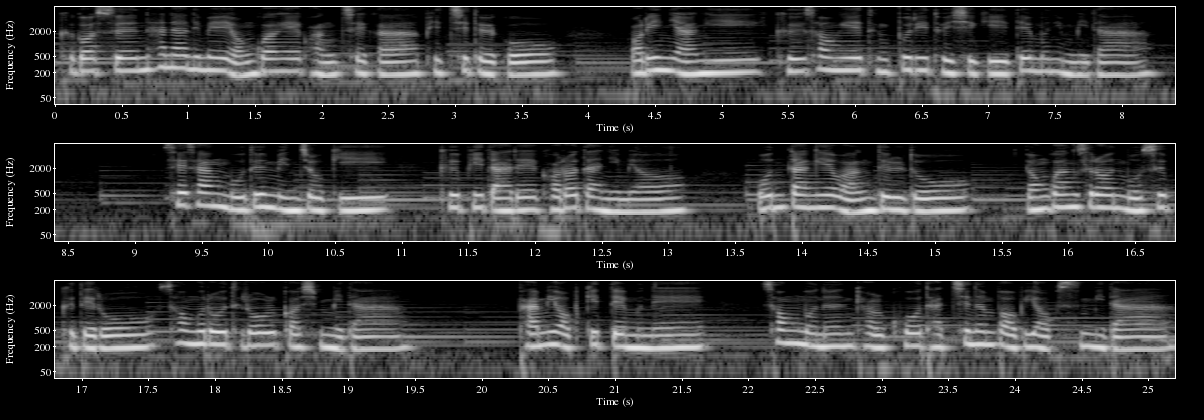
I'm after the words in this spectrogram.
그것은 하나님의 영광의 광채가 빛이 되고 어린 양이 그 성의 등불이 되시기 때문입니다. 세상 모든 민족이 그 빛 아래 걸어 다니며 온 땅의 왕들도 영광스러운 모습 그대로 성으로 들어올 것입니다. 밤이 없기 때문에 성문은 결코 닫히는 법이 없습니다.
